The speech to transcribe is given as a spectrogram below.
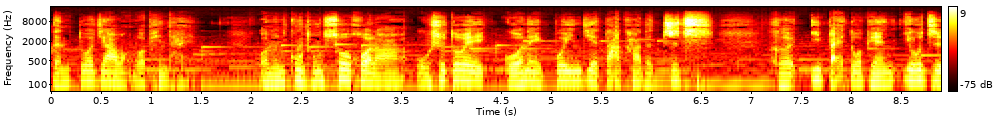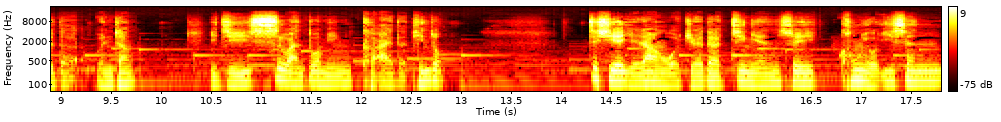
等多家网络平台。我们共同收获了五十多位国内播音界大咖的支持，和一百多篇优质的文章，以及四万多名可爱的听众。这些也让我觉得，今年虽空有一身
